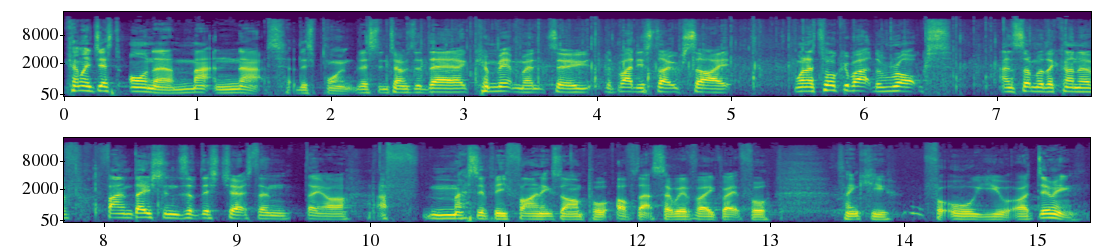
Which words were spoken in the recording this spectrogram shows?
Can I just honour Matt and Nat at this point, just in terms of their commitment to the Bradley Stoke site? When I talk about the rocks and some of the kind of foundations of this church, then they are a f- massively fine example of that. So we're very grateful. Thank you for all you are doing.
